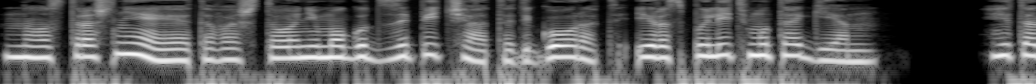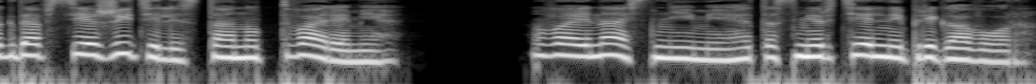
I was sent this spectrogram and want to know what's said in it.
Но страшнее этого, что они могут запечатать город и распылить мутаген. И тогда все жители станут тварями. Война с ними — это смертельный приговор.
